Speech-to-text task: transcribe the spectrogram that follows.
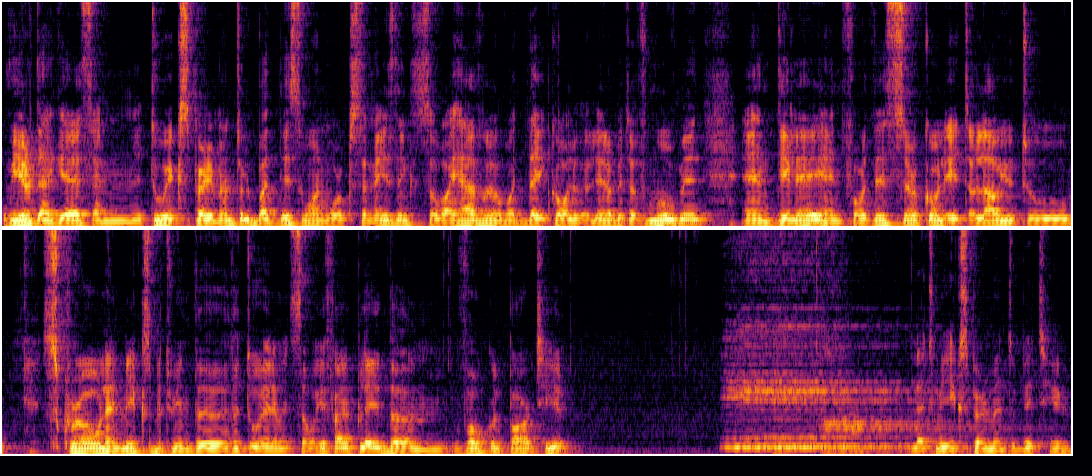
weird I guess and too experimental but this one works amazing so I have uh, what they call a little bit of movement and delay and for this circle it allow you to scroll and mix between the the two elements so if I play the um, vocal part here let me experiment a bit here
